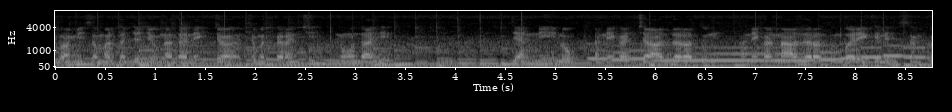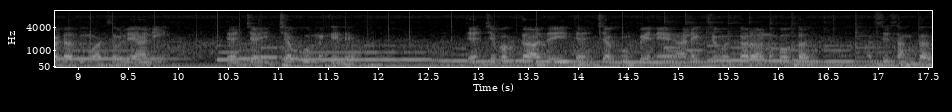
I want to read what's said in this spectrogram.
स्वामी समर्थांच्या जीवनात अनेक च चमत्कारांची नोंद आहे. त्यांनी लोक अनेकांच्या आजारातून अनेकांना आजारातून बरे केले संकटातून वाचवले आणि त्यांच्या इच्छा पूर्ण केल्या. त्यांचे भक्त आजही त्यांच्या कृपेने अनेक चमत्कार अनुभवतात असे सांगतात.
